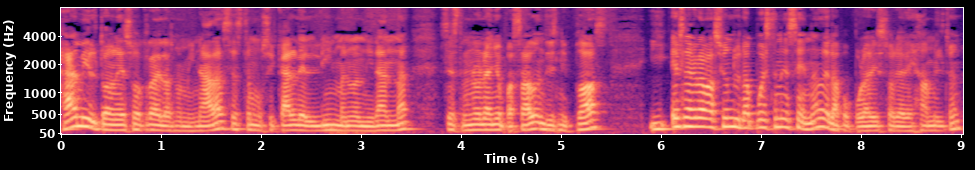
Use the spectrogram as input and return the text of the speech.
Hamilton es otra de las nominadas. Este musical de Lin Manuel Miranda se estrenó el año pasado en Disney Plus y es la grabación de una puesta en escena de la popular historia de Hamilton,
